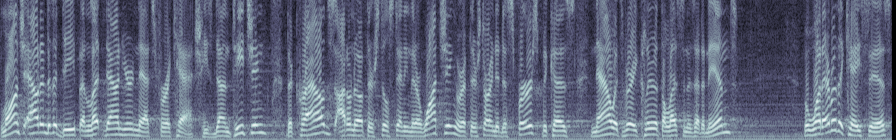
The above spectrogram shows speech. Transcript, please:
Launch out into the deep and let down your nets for a catch. He's done teaching. The crowds, I don't know if they're still standing there watching or if they're starting to disperse because now it's very clear that the lesson is at an end. But whatever the case is,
